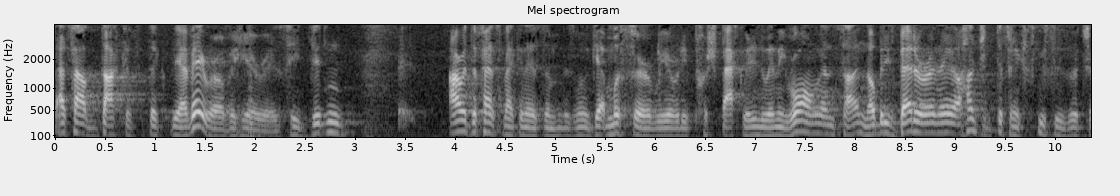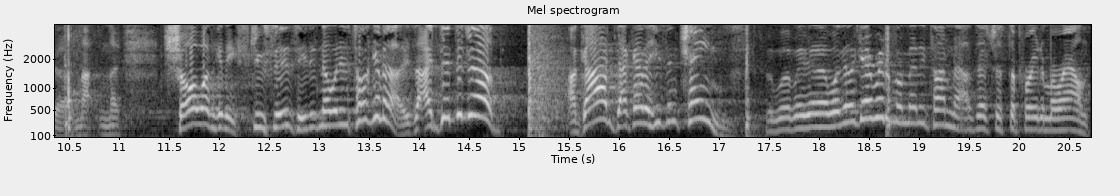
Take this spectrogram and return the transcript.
That's how Dakistic the Avera over here is. He didn't, our defense mechanism is when we get Musser, we already push back, we didn't do anything wrong, and so nobody's better, and there are a hundred different excuses, which are not, not. Shaw wasn't giving excuses, he didn't know what he was talking about. He said, I did the job. A god, that guy, he's in chains. We're, we're, we're going to get rid of him anytime now. That's just to parade him around.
